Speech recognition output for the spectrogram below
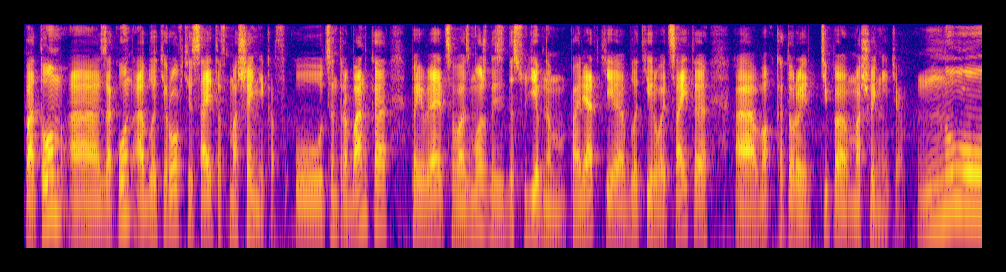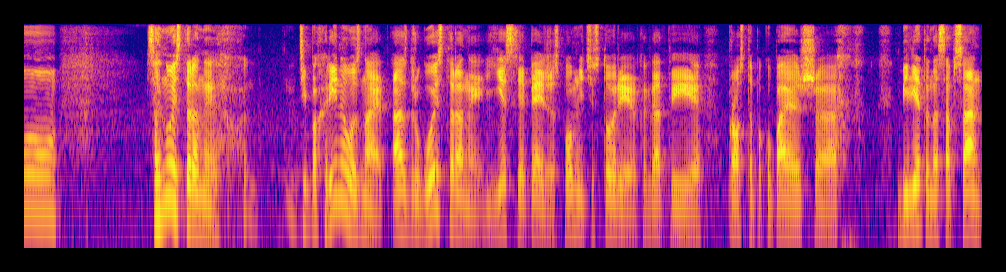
Потом э, закон о блокировке сайтов мошенников. У Центробанка появляется возможность в досудебном порядке блокировать сайты, э, которые типа мошенники. Ну, с одной стороны, типа хрен его знает, а с другой стороны, если опять же вспомнить историю, когда ты просто покупаешь э, билеты на Сапсан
